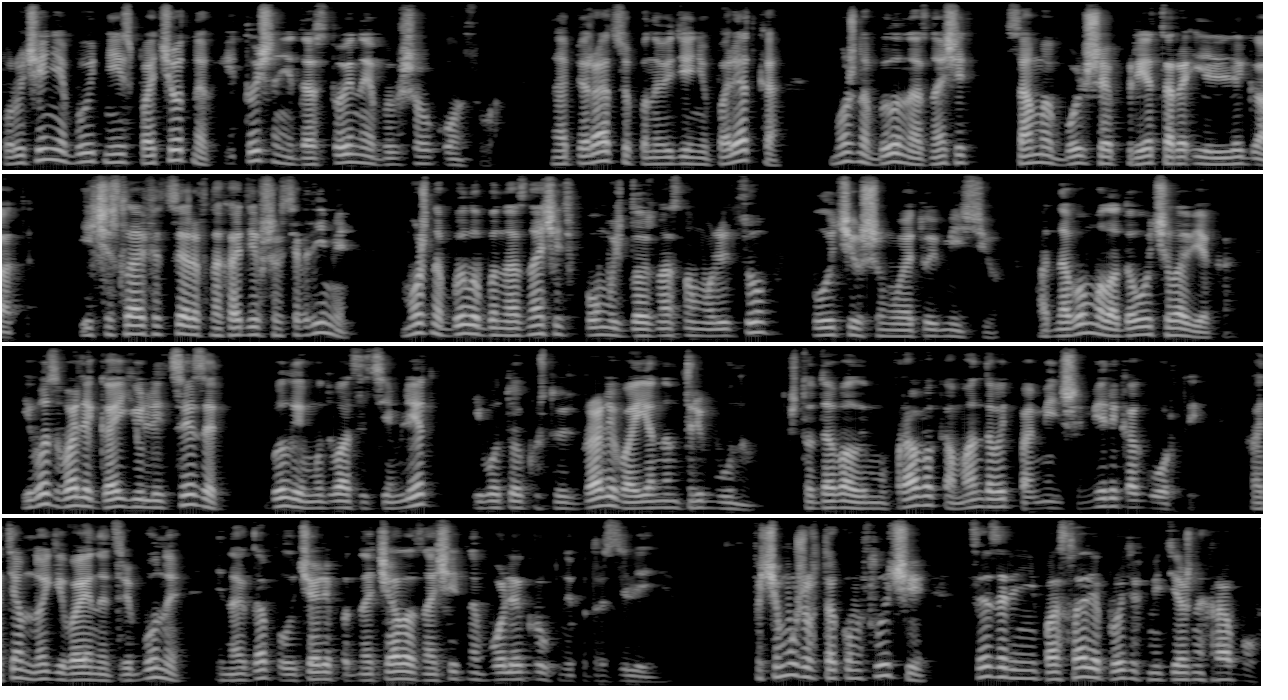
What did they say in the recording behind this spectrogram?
Поручение будет не из почетных и точно недостойное бывшего консула. На операцию по наведению порядка можно было назначить самое большее претора или легата. Из числа офицеров, находившихся в Риме, можно было бы назначить в помощь должностному лицу, получившему эту миссию, одного молодого человека. Его звали Гай Юлий Цезарь, было ему 27 лет, его только что избрали военным трибуном что давало ему право командовать по меньшей мере когортой, хотя многие военные трибуны иногда получали под начало значительно более крупные подразделения. Почему же в таком случае Цезаря не послали против мятежных рабов?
